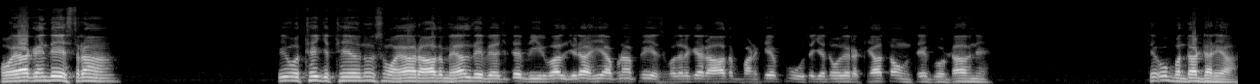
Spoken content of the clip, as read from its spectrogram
ਹੋਇਆ ਕਹਿੰਦੇ ਇਸ ਤਰ੍ਹਾਂ ਵੀ ਉੱਥੇ ਜਿੱਥੇ ਉਹਨੂੰ ਸਵਾਇਆ ਰਾਤ ਮਹਿਲ ਦੇ ਵਿੱਚ ਤੇ ਵੀਰਵਾਲ ਜਿਹੜਾ ਸੀ ਆਪਣਾ ਭੇਸ ਬਦਲ ਕੇ ਰਾਤ ਬਣ ਕੇ ਭੂਤ ਜਦੋਂ ਉਹਦੇ ਰੱਖਿਆ ਧੌਣ ਤੇ ਗੋਡਾ ਉਹਨੇ ਤੇ ਉਹ ਬੰਦਾ ਡਰਿਆ।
